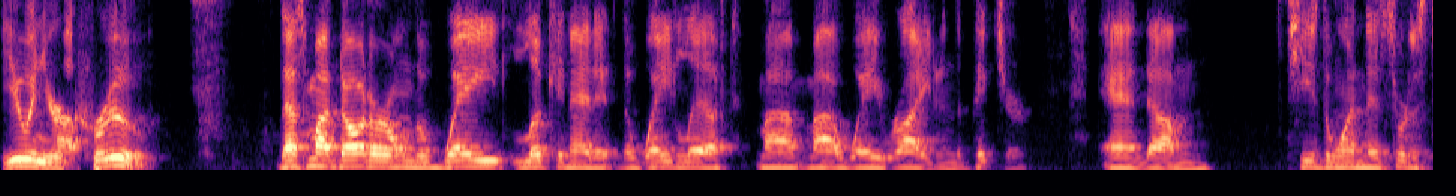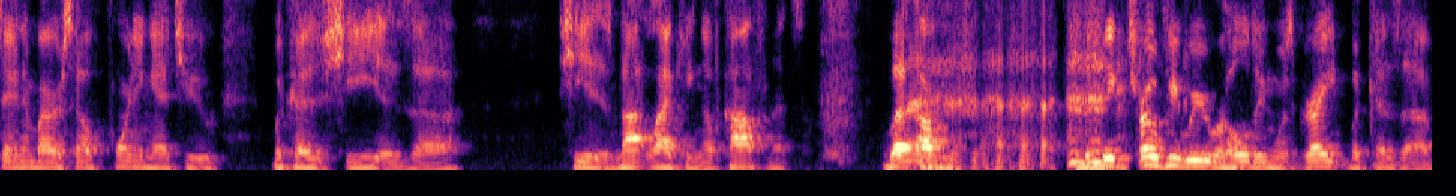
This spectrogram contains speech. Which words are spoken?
You and your uh, crew. That's my daughter on the way looking at it, the way left, my my way right in the picture, and um, she's the one that's sort of standing by herself, pointing at you because she is uh, she is not lacking of confidence. But um, the big trophy we were holding was great because uh,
